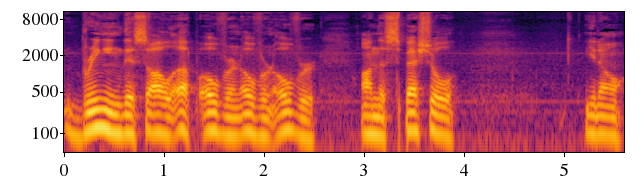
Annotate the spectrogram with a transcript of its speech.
bringing this all up over and over and over on the special you know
